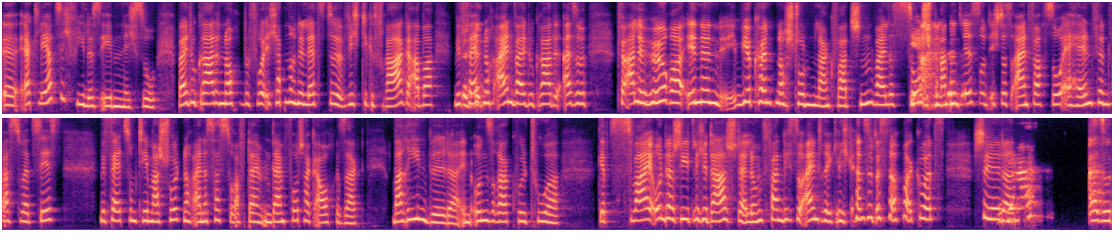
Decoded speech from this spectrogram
äh, erklärt sich vieles eben nicht so. Weil du gerade noch, bevor, ich habe noch eine letzte wichtige Frage, aber mir fällt noch ein, weil du gerade, also für alle HörerInnen, wir könnten noch stundenlang quatschen, weil es so Ja. spannend ist und ich das einfach so erhellend finde, was du erzählst. Mir fällt zum Thema Schuld noch ein, das hast du auf deinem, in deinem Vortrag auch gesagt. Marienbilder in unserer Kultur gibt es zwei unterschiedliche Darstellungen. Das fand ich so einträglich. Kannst du das noch mal kurz schildern? Ja, also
